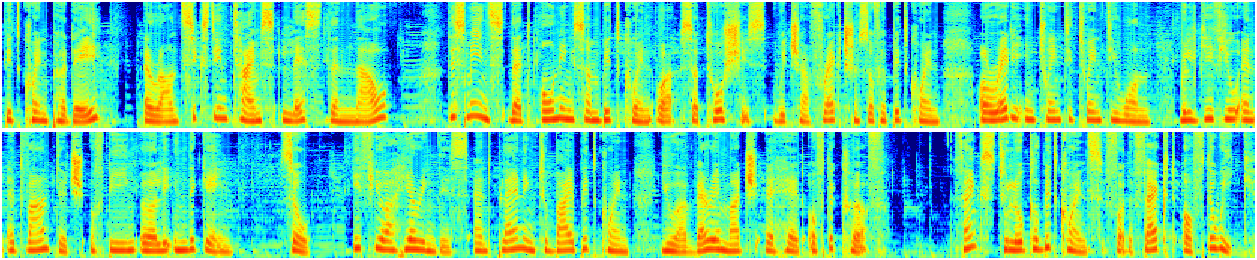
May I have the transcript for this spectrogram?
Bitcoin per day, around 16 times less than now. This means that owning some Bitcoin or Satoshis, which are fractions of a Bitcoin, already in 2021 will give you an advantage of being early in the game. So, if you are hearing this and planning to buy Bitcoin, you are very much ahead of the curve. Thanks to local Bitcoins for the fact of the week.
